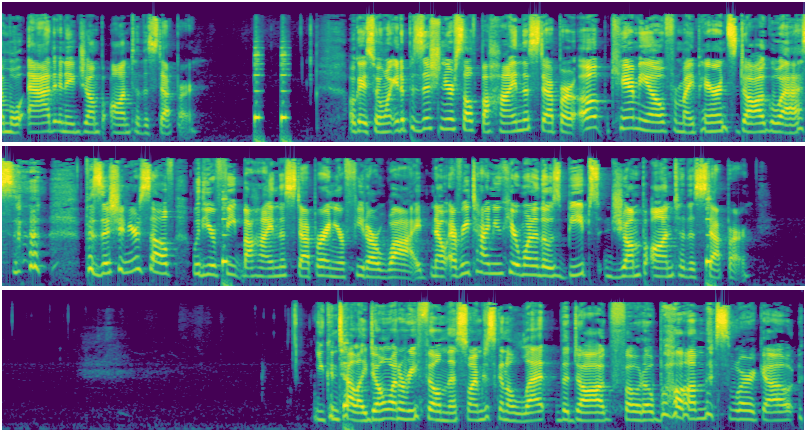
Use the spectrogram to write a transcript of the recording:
and we'll add in a jump onto the stepper. Okay, so I want you to position yourself behind the stepper. Oh, cameo from my parents' dog Wes. position yourself with your feet behind the stepper and your feet are wide. Now, every time you hear one of those beeps, jump onto the stepper. You can tell I don't want to refilm this, so I'm just going to let the dog photo bomb this workout.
